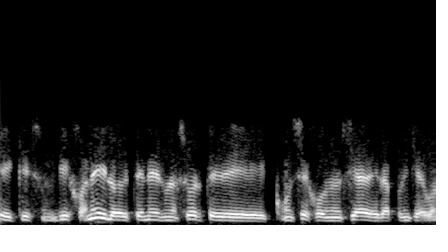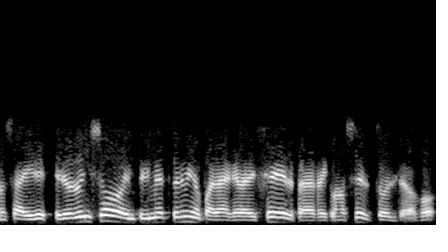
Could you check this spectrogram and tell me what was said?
eh, que es un viejo anhelo de tener una suerte de consejo de universidades de la provincia de Buenos Aires, pero lo hizo en primer término para agradecer, para reconocer todo el trabajo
